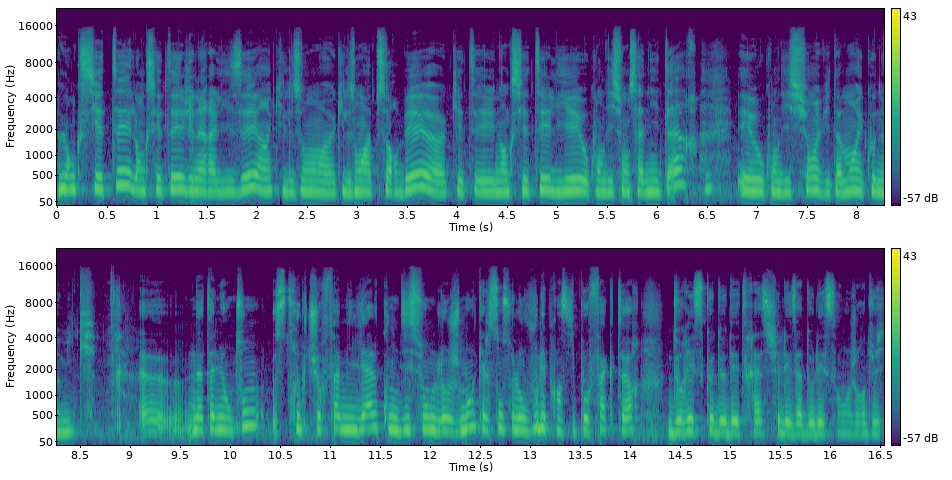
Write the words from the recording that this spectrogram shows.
l'anxiété, l'anxiété généralisée hein, qu'ils ont, qu'ils ont absorbée, qui était une anxiété liée aux conditions sanitaires et aux conditions évidemment économiques. Nathalie Anton, structure familiale, conditions de logement, quels sont selon vous les principaux facteurs de risque de détresse chez les adolescents aujourd'hui?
